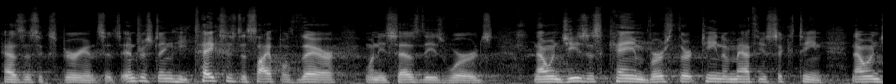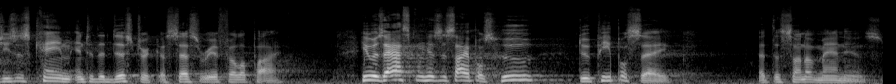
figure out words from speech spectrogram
has this experience. It's interesting. He takes his disciples there when he says these words. Now, when Jesus came, verse 13 of Matthew 16, now when Jesus came into the district of Caesarea Philippi, he was asking his disciples, Who do people say that the Son of Man is?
